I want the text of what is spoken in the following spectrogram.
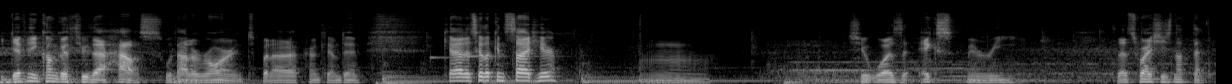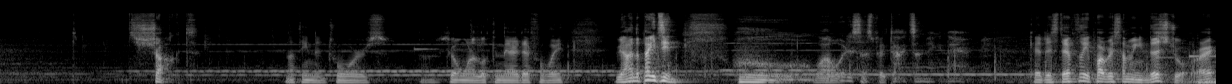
you definitely can't go through that house without a warrant, but uh, apparently I'm doing. Okay, let's go look inside here. Hmm. She was an ex-marine, so that's why she's not that shocked. Nothing in the drawers. You don't want to look in there, definitely. Behind the painting! Ooh, why would a suspect hide something in there? Okay, there's definitely probably something in this drawer, right?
